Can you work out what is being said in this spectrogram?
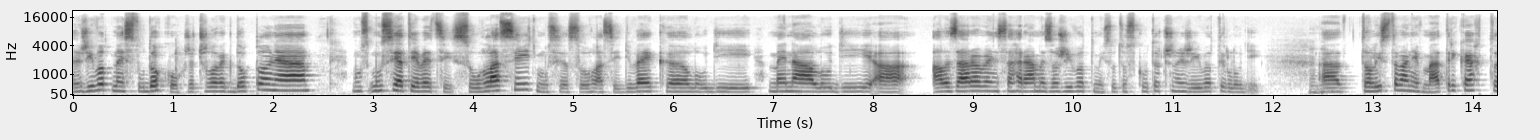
životné sudoku, že človek doplňa mus, musia tie veci súhlasiť, musia súhlasiť vek ľudí, mená ľudí, a, ale zároveň sa hráme so životmi. Sú to skutočné životy ľudí. Mhm. A to listovanie v matrikách, to,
